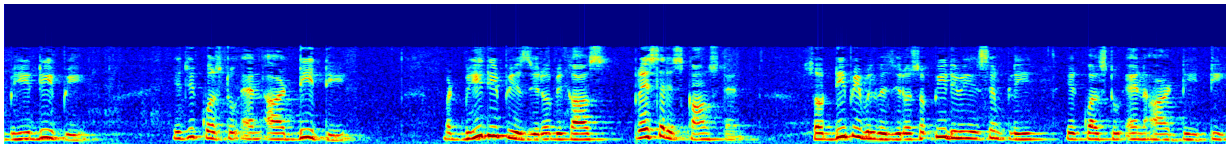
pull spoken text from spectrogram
VdP is equals to nRdT but VdP is 0 because pressure is constant. So dP will be 0 so PdV is simply equals to nRdT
